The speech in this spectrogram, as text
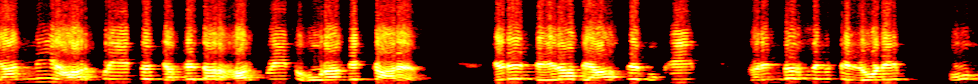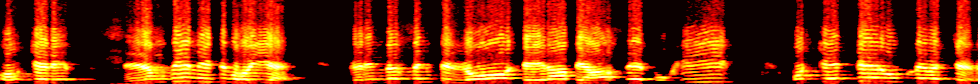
ਗਿਆਨੀ ਹਰਪ੍ਰੀਤ, ਜਥੇਦਾਰ ਹਰਪ੍ਰੀਤ ਹੋਰਾਂ ਦੇ ਘਰ, ਜਿਹੜੇ ਡੇਰਾ ਬਿਆਸ ਦੇ ਮੁਖੀ ਗੁਰਿੰਦਰ ਸਿੰਘ ਢਿੱਲੋਂ ਨੇ, ਉਹ ਪਹੁੰਚੇ ਨੇ। ਲੰਬੀ ਮੀਟਿੰਗ ਹੋਈ ਹੈ। ਗੁਰਿੰਦਰ ਸਿੰਘ ਢਿੱਲੋਂ ਡੇਰਾ ਬਿਆਸ ਦੇ ਮੁਖੀ ਉਚੇਚੇ ਰੂਪ ਦੇ ਵਿੱਚ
